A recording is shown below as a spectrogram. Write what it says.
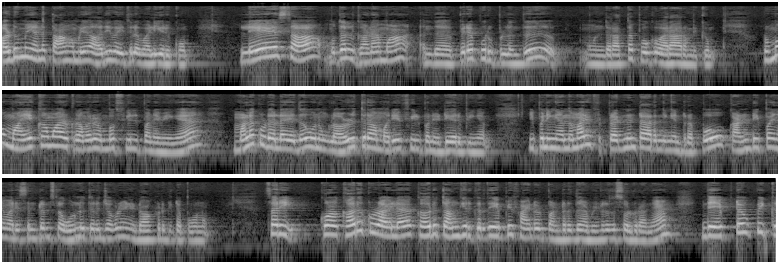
கடுமையான தாங்க முடியாத அடி வயிற்றுல வலி இருக்கும். லேசாக முதல் கனமாக அந்த பிறப்புறுப்புலேருந்து இந்த ரத்தப்போக்கு வர ஆரம்பிக்கும். ரொம்ப மயக்கமாக இருக்கிற மாதிரி ரொம்ப ஃபீல் பண்ணுவீங்க. மலைக்குடலில் ஏதோ ஒன்று உங்களை அழுத்துற மாதிரியே ஃபீல் பண்ணிகிட்டே இருப்பீங்க. இப்போ நீங்கள் அந்த மாதிரி ப்ரெக்னெண்ட்டாக இருந்தீங்கன்றப்போ கண்டிப்பாக இந்த மாதிரி சிம்டம்ஸில் ஒன்று தெரிஞ்சால் கூட நீங்கள் டாக்டர்கிட்ட போகணும். சரி கொ- கருக்குழாயில் கரு தங்கியிருக்கிறது எப்படி ஃபைண்ட் அவுட் பண்ணுறது அப்படின்றத சொல்கிறாங்க இந்த எப்டோபிக்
